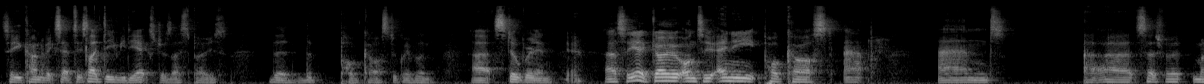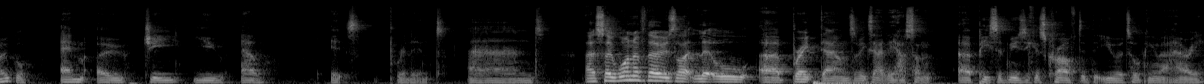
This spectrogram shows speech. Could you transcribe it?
so you kind of accept. It's like DVD extras, I suppose, the the podcast equivalent. Uh, still brilliant. Yeah. Uh, so yeah, go onto any podcast app and uh, search for Mogul. M O G U L. It's brilliant. And uh, so one of those like little uh, breakdowns of exactly how some uh, piece of music is crafted that you were talking about, Harry,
